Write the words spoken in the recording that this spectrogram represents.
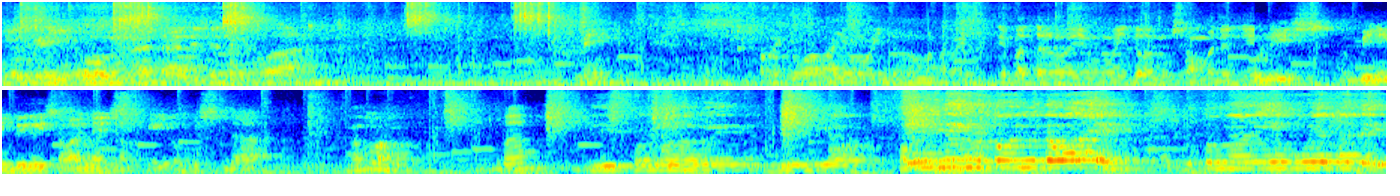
Yung gayon, nadali siya ng mga. Me, pakikuha nga yung way doon ng malaki. Di ba dalawa yung way doon, isang maliliit. Police, ang binibigay sa kanya isang kilong isda. Ako, Ba? di pag mga binibigyan ako. Eh, hindi, gusto mo daw ako eh. Gusto nga yung kuya pa eh.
